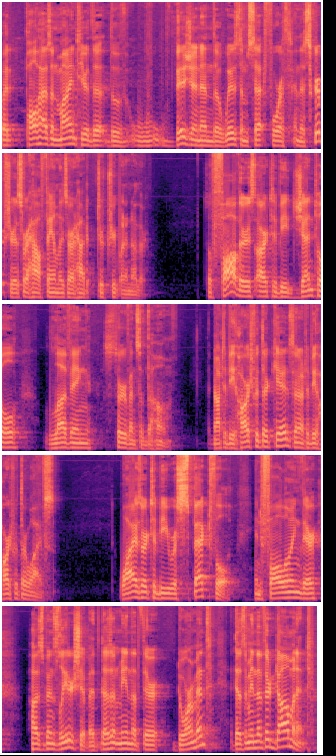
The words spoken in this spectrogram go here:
But Paul has in mind here the, the vision and the wisdom set forth in the scriptures for how families are how to, to treat one another. So fathers are to be gentle, loving servants of the home. They're not to be harsh with their kids, they're not to be harsh with their wives. Wives are to be respectful in following their husband's leadership. It doesn't mean that they're dormant, it doesn't mean that they're dominant.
